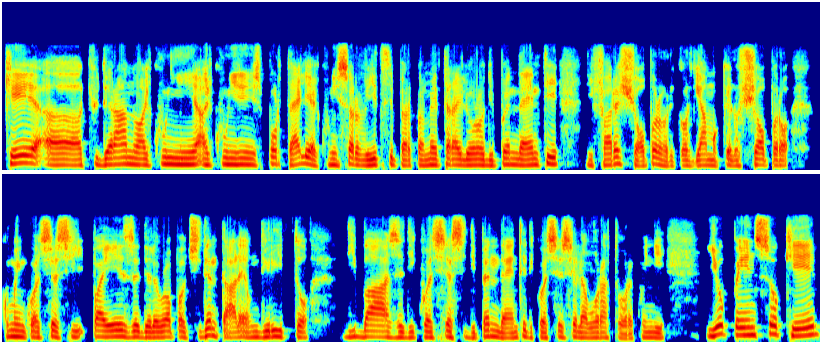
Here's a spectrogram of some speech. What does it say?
che uh, chiuderanno alcuni, alcuni, sportelli, alcuni servizi per permettere ai loro dipendenti di fare sciopero. Ricordiamo che lo sciopero, come in qualsiasi paese dell'Europa occidentale, è un diritto di base di qualsiasi dipendente, di qualsiasi lavoratore. Quindi io penso che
